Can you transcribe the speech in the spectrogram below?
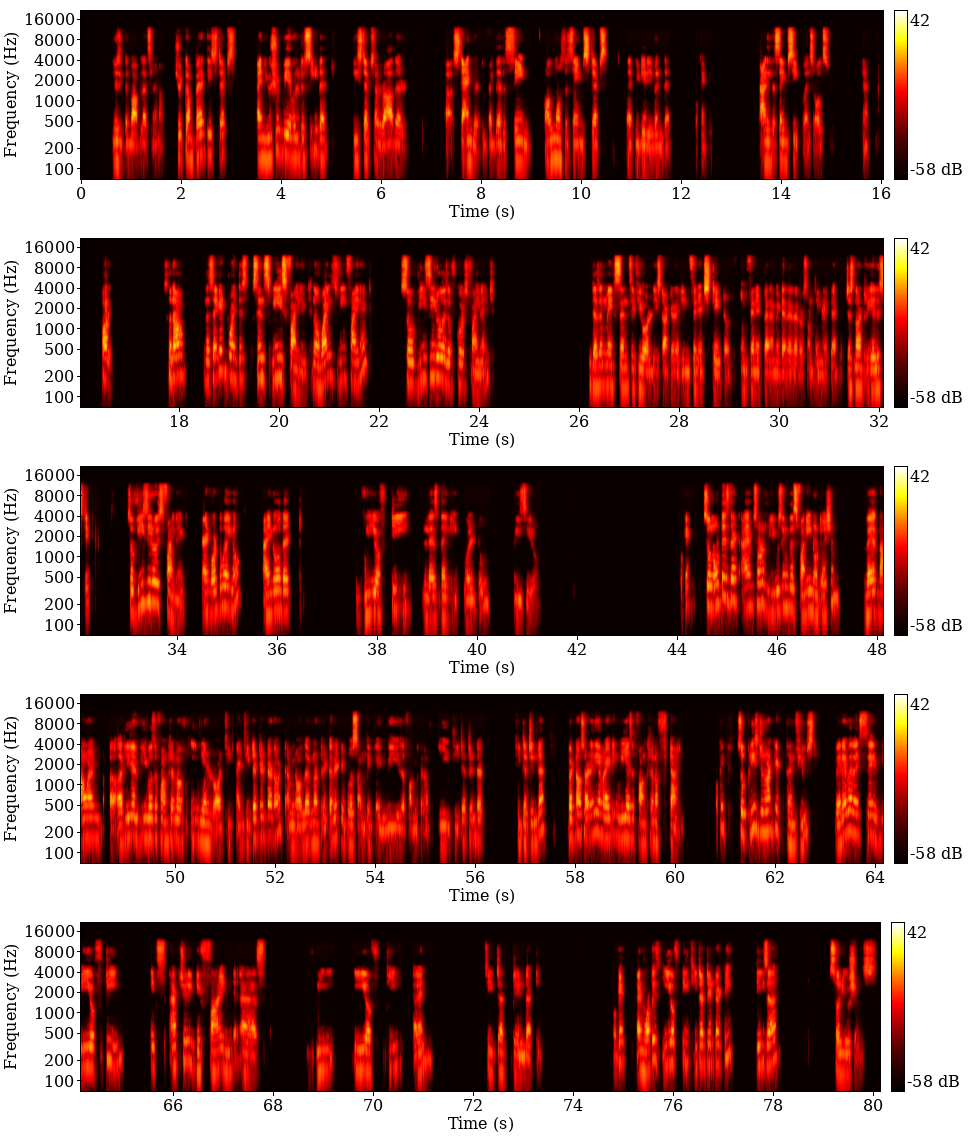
using the Barbalat's lemma. Should compare these steps and you should be able to see that these steps are rather uh, standard. In fact, they're the same, almost the same steps that we did even then. Okay. And in the same sequence also. Yeah. Alright. So now the second point is since V is finite. Now why is V finite? So V0 is of course finite. It doesn't make sense if you already started at infinite state or infinite parameter error or something like that. Just not realistic. So V0 is finite. And what do I know? I know that V of t less than equal to V0. Okay. So notice that I am sort of using this funny notation where now I'm uh, earlier v was a function of e and or theta and theta tilde dot. I mean, although I've not written it, it was something like v is a function of e theta tilde theta tilde. But now suddenly I'm writing v as a function of time. Okay, so please do not get confused. Whenever I say v of t, it's actually defined as v e of t and theta tilde t. Okay, and what is e of t theta tilde t? These are solutions.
